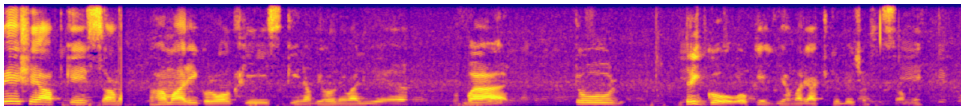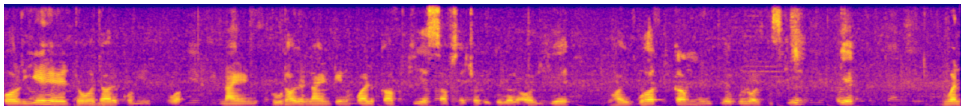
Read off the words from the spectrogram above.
पेश है आपके सामने। हमारी ग्लोल की स्किन अभी होने वाली है। One two three go okay ये हमारे आ चुके बेच सामने। और ये है दो हज़ार nine two thousand nineteen world cup की ये सबसे छोटी गुलर और ये भाई बहुत कम मिलती है गुलर की स्कीम ये वन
